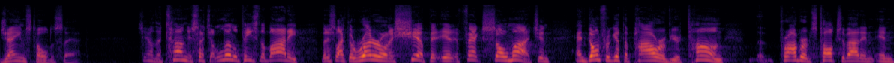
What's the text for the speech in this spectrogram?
James told us that. So, you know, the tongue is such a little piece of the body, but it's like the rudder on a ship. It, it affects so much. And, and don't forget the power of your tongue. Uh, Proverbs talks about in, in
